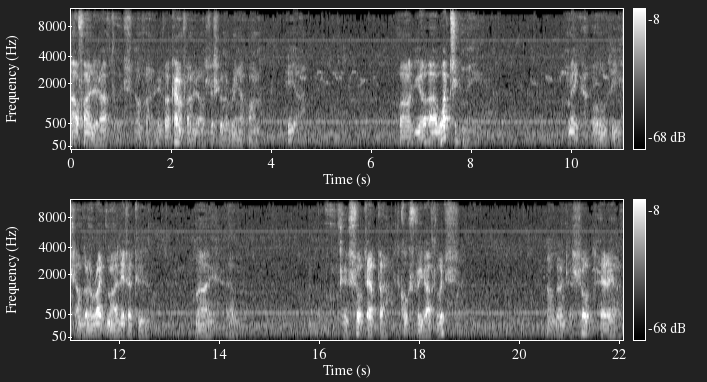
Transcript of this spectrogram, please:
I'll find it afterwards. I'll find it. If I can't find it, I was just going to ring up on here. While you are watching me make all these, I'm going to write my letter to my, um, to sort out the Cook Street afterwards. I'm going to sort that out.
